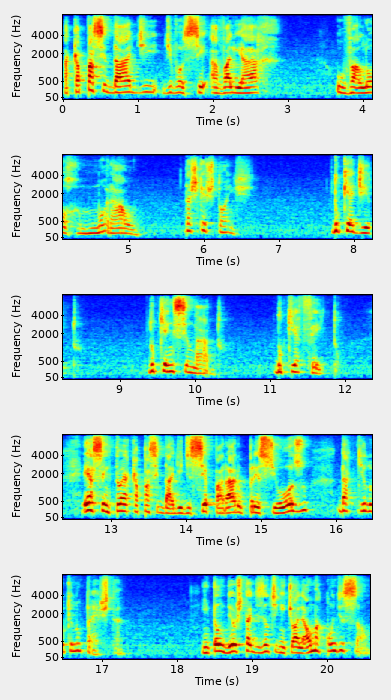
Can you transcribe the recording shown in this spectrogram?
A capacidade de você avaliar o valor moral das questões, do que é dito, do que é ensinado, do que é feito. Essa então é a capacidade de separar o precioso daquilo que não presta. Então Deus está dizendo o seguinte: olha, há uma condição.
